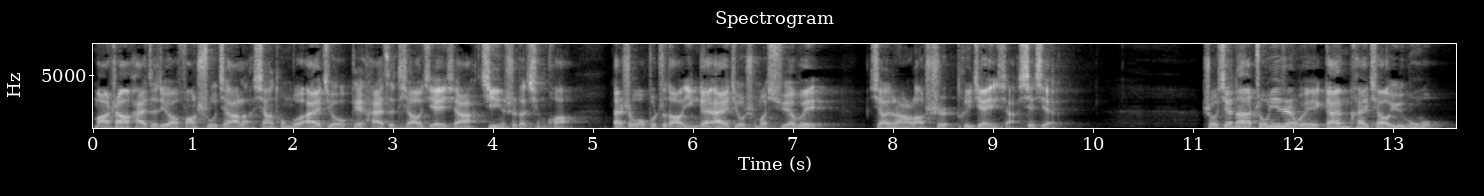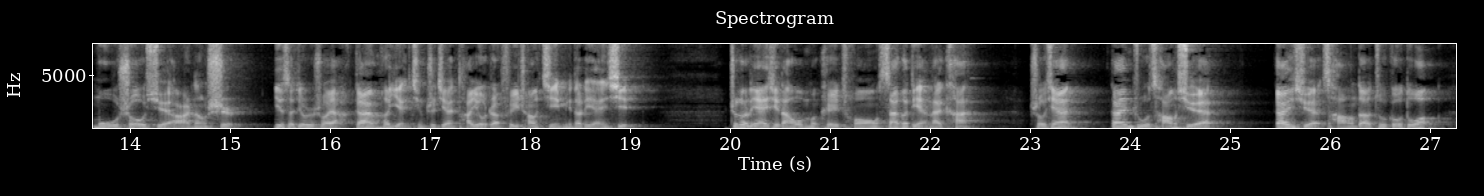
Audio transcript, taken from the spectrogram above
马上孩子就要放暑假了，想通过艾灸给孩子调节一下近视的情况。”但是我不知道应该艾灸什么穴位，想让老师推荐一下，谢谢。首先呢，中医认为肝开窍于目，目受血而能视，意思就是说呀，肝和眼睛之间它有着非常紧密的联系。这个联系呢，我们可以从三个点来看。首先，肝主藏血，肝血藏的足够多，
